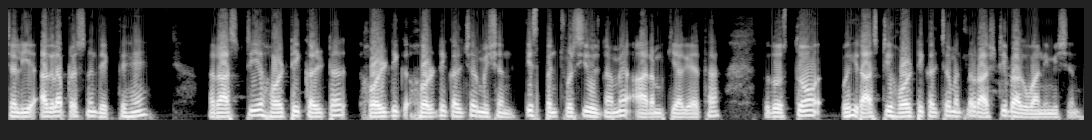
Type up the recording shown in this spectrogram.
चलिए अगला प्रश्न देखते हैं। राष्ट्रीय हॉर्टिकल्चर हॉर्टिकल्चर मिशन किस पंचवर्षीय योजना में आरंभ किया गया था? तो दोस्तों, वही राष्ट्रीय हॉर्टिकल्चर मतलब राष्ट्रीय बागवानी मिशन।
